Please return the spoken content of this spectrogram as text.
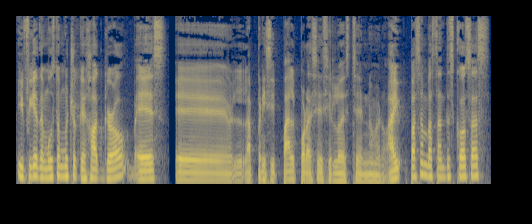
Y fíjate, me gusta mucho que Hot Girl es eh, la principal, por así decirlo, de este número. Hay, pasan bastantes cosas.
